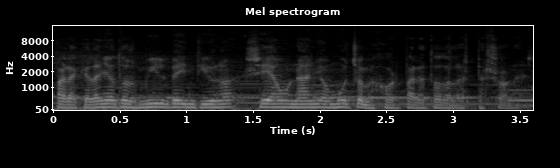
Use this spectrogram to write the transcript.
para que el año 2021 sea un año mucho mejor para todas las personas.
